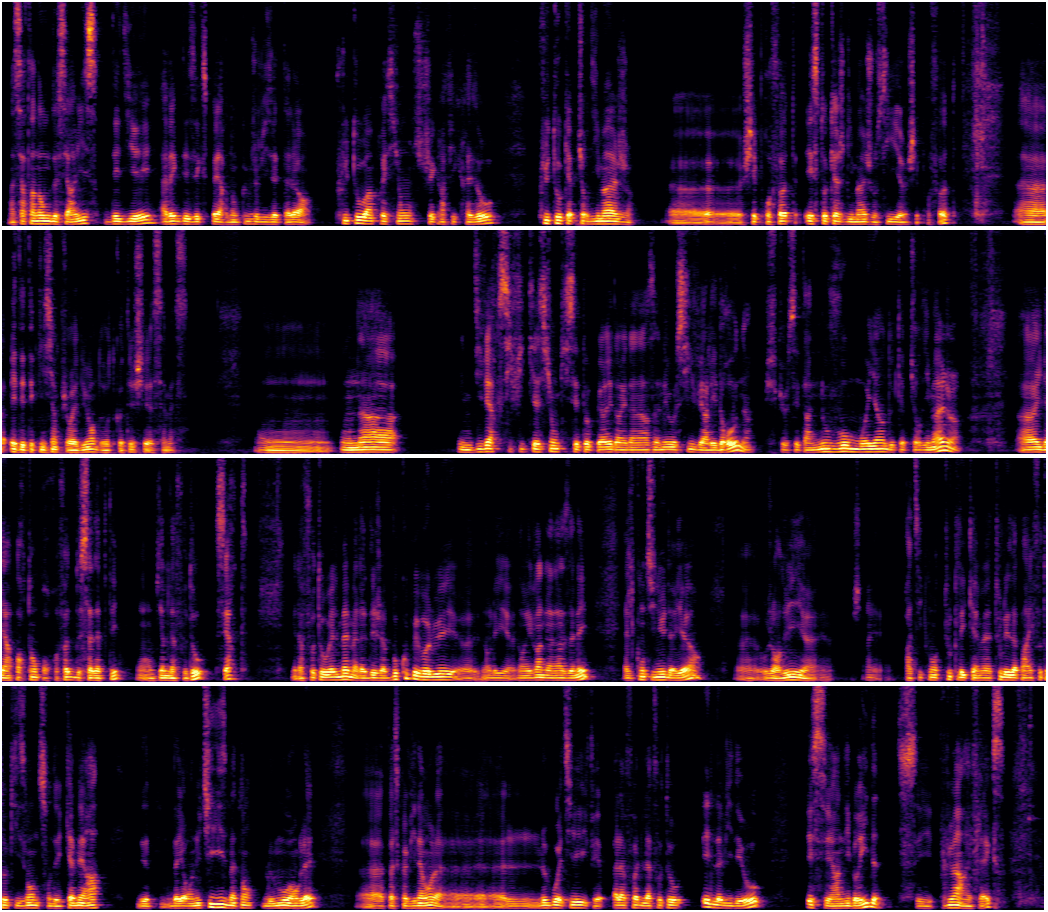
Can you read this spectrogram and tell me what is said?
un certain nombre de services dédiés avec des experts. Donc comme je le disais tout à l'heure, plutôt impression chez Graphic Réseau, plutôt capture d'image chez Profot et stockage d'images aussi chez Profot, et des techniciens purs et durs de l'autre côté chez SMS. On, a une diversification qui s'est opérée dans les dernières années aussi vers les drones, puisque c'est un nouveau moyen de capture d'image. Euh, il est important pour Profot de s'adapter. On vient de la photo, certes, mais la photo elle-même, elle a déjà beaucoup évolué euh, dans les dans les 20 dernières années. Elle continue d'ailleurs. Euh, aujourd'hui, pratiquement toutes les tous les appareils photo qui se vendent sont des caméras. D'ailleurs, on utilise maintenant le mot anglais euh, parce qu'évidemment le boîtier il fait à la fois de la photo et de la vidéo et c'est un hybride, c'est plus un réflexe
